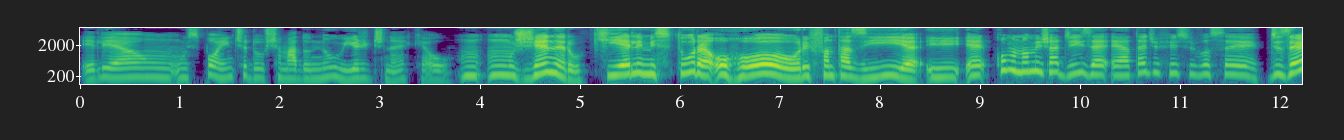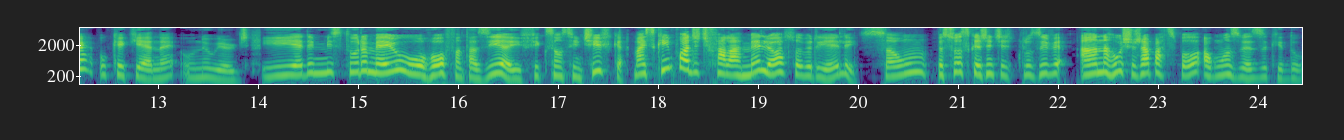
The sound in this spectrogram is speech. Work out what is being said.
Ele é um, um expoente do chamado New Weird, né? Que é o, um, um, gênero que ele mistura horror e fantasia. E é, como o nome já diz, é, é até difícil de você dizer o que que é, né? O New Weird. E ele mistura meio horror, fantasia e ficção científica, mas quem pode te falar melhor sobre ele são pessoas que a gente, inclusive, a Ana Ruxa já participou algumas vezes aqui do,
